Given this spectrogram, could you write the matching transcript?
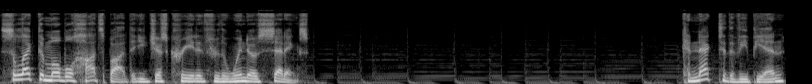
select the mobile hotspot that you just created through the Windows settings. Connect to the VPN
